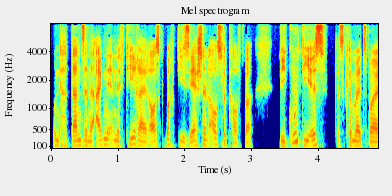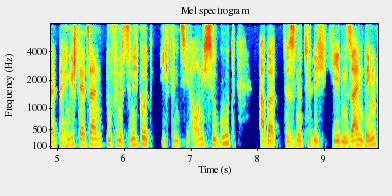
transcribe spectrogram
und hat dann seine eigene NFT-Reihe rausgebracht, die sehr schnell ausverkauft war. Wie gut mhm. die ist, das können wir jetzt mal dahingestellt sein. Du findest sie nicht gut, ich finde sie auch nicht so gut, aber das ist natürlich jeden sein Ding.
